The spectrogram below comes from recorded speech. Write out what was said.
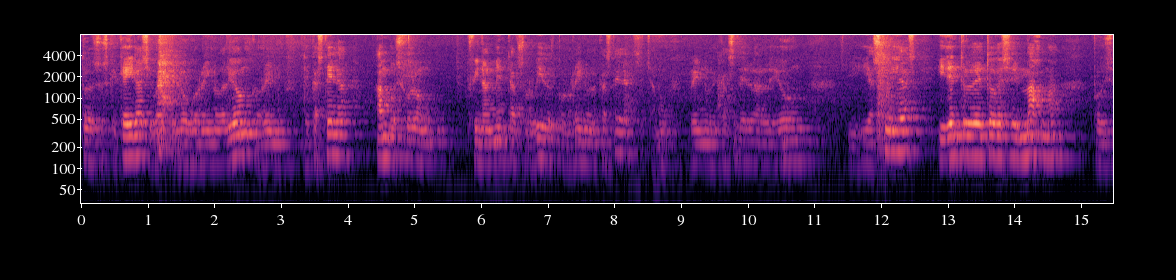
todos os que queiras, igual que logo o Reino de León, que o Reino de Castela, ambos foron finalmente absorbidos polo Reino de Castela, que se chamou Reino de Castela, León e Asturias, e dentro de todo ese magma, pois,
